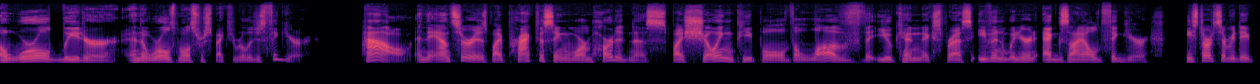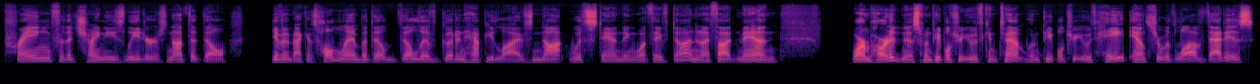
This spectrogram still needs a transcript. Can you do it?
a world leader and the world's most respected religious figure. How? And the answer is by practicing warm heartedness, by showing people the love that you can express even when you're an exiled figure. He starts every day praying for the Chinese leaders, not that they'll give him back his homeland, but they'll, they'll live good and happy lives, notwithstanding what they've done. And I thought, man, warm heartedness when people treat you with contempt, when people treat you with hate, answer with love. That is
